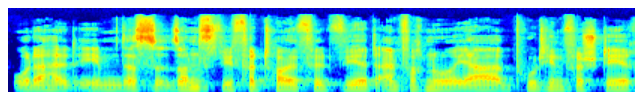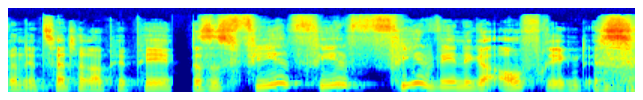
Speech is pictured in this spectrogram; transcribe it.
oder halt eben, dass sonst wie verteufelt wird, einfach nur, ja, Putin verstehren etc. pp. Dass es viel, viel, viel weniger aufregend ist,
